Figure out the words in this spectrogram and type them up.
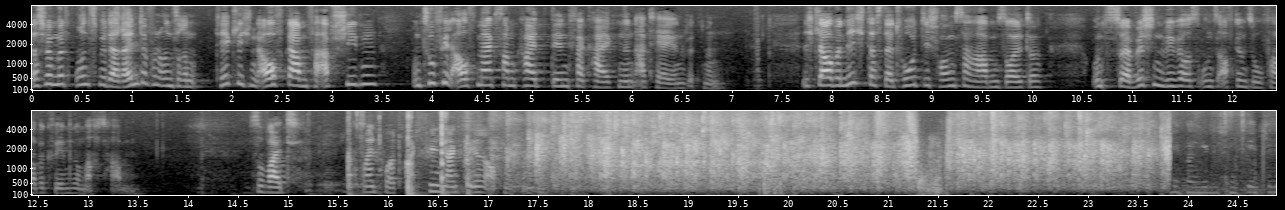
Dass wir mit uns mit der Rente von unseren täglichen Aufgaben verabschieden und zu viel Aufmerksamkeit den verkalkenden Arterien widmen. Ich glaube nicht, dass der Tod die Chance haben sollte, uns zu erwischen, wie wir es uns auf dem Sofa bequem gemacht haben. Soweit mein Vortrag. Vielen Dank für Ihre Aufmerksamkeit. evangelischen Kirche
